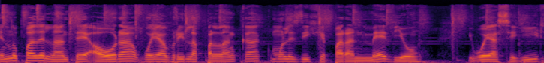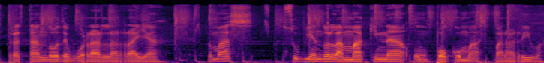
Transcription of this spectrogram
Yendo para adelante, ahora voy a abrir la palanca, como les dije, para en medio. Y voy a seguir tratando de borrar la raya. Nomás subiendo la máquina un poco más para arriba.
